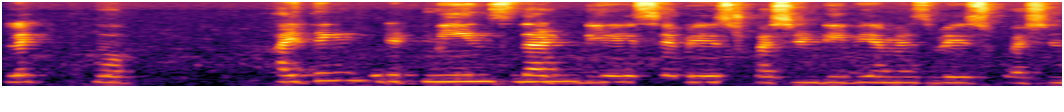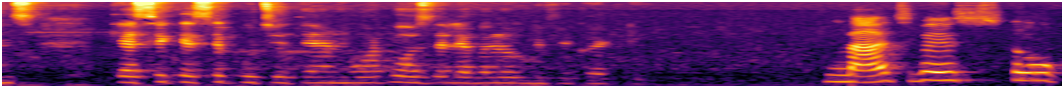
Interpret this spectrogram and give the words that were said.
like uh, I think it means that DSA-based question, DBMS-based questions, कैसे कैसे पूछे थे and what was the level of difficulty? Max-based so.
